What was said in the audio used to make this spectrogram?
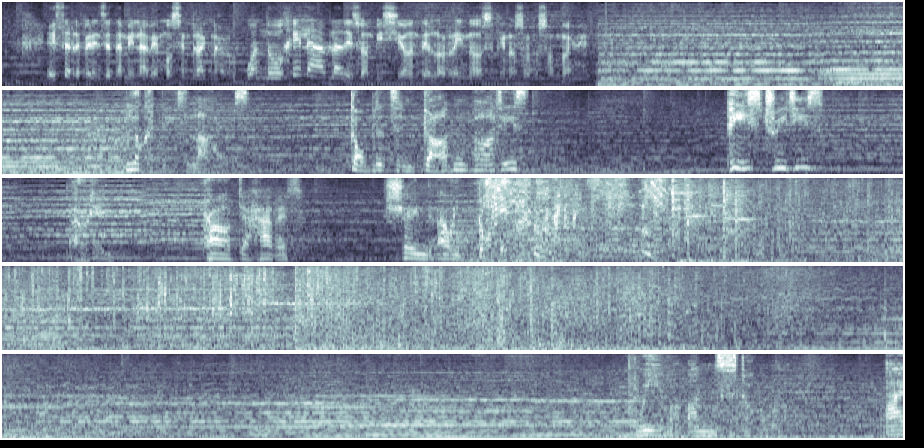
Esta referencia también la vemos en Ragnarok, cuando Hela habla de su ambición de los reinos que no solo son nueve. Look at these lies. Goblets and garden parties? Peace treaties? Odin, proud to have it. Shamed of how he got it.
